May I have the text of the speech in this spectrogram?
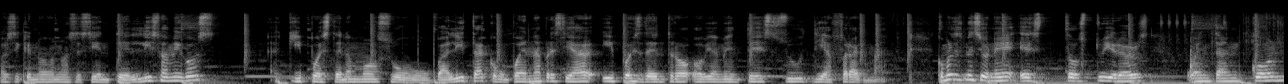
Así que no, no se siente liso amigos. Aquí pues tenemos su balita como pueden apreciar y pues dentro obviamente su diafragma. Como les mencioné estos tweeters cuentan con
